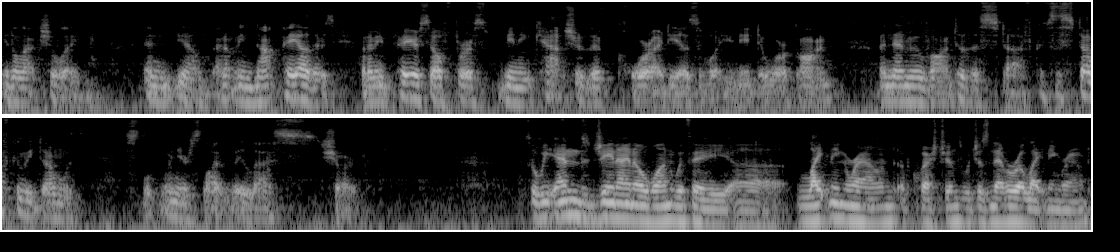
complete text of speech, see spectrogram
intellectually and you know, I don't mean not pay others, but I mean pay yourself first, meaning capture the core ideas of what you need to work on, and then move on to the stuff, because the stuff can be done with when you're slightly less sharp. So we end J901 with a uh, lightning round of questions, which is never a lightning round,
